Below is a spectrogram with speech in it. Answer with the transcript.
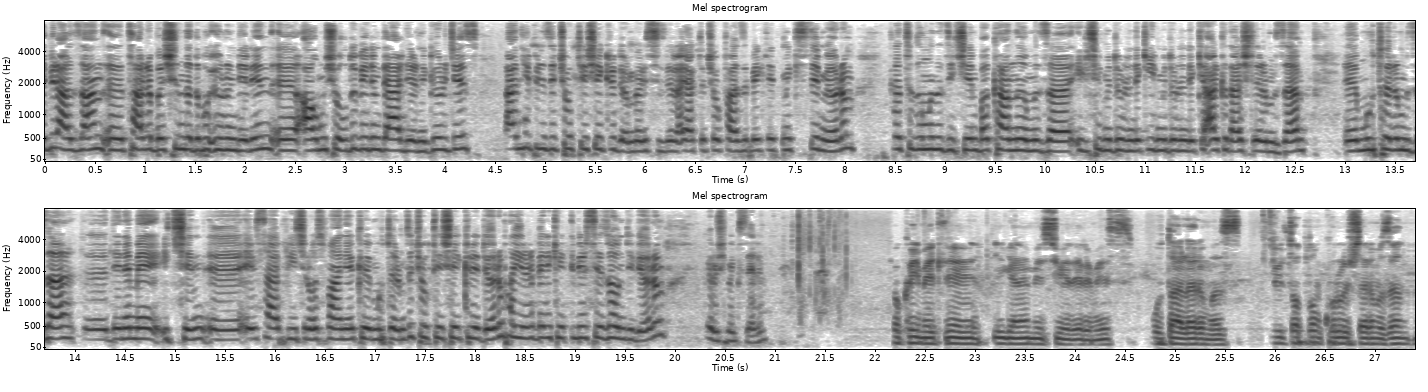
E, birazdan e, tarla başında da bu ürünlerin e, almış olduğu verim değerlerini göreceğiz. Ben hepinize çok teşekkür ediyorum. Böyle sizleri ayakta çok fazla bekletmek istemiyorum. Katılımınız için bakanlığımıza, ilçe müdürlüğündeki, il müdürlüğündeki arkadaşlarımıza, e, muhtarımıza e, deneme için, e, ev sahipliği için Osmaniye Köy muhtarımıza çok teşekkür ediyorum. Hayırlı, bereketli bir sezon diliyorum. Görüşmek üzere. Çok kıymetli il genel üyelerimiz, muhtarlarımız, sivil toplum kuruluşlarımızın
